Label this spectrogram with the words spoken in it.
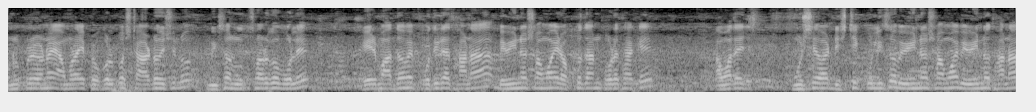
অনুপ্রেরণায় আমরা এই প্রকল্প স্টার্ট হয়েছিল, মিশন উৎসর্গ বলে। এর মাধ্যমে প্রতিটা থানা বিভিন্ন সময় রক্তদান করে থাকে। আমাদের মুর্শিদাবাদ ডিস্ট্রিক্ট পুলিশও বিভিন্ন সময় বিভিন্ন থানা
